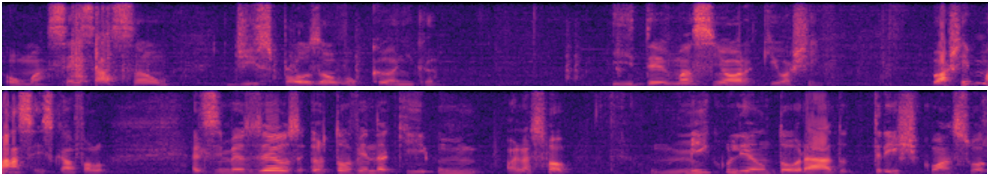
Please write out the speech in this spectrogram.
ou uma sensação de explosão vulcânica. E teve uma senhora que eu achei, eu achei massa isso que ela falou. Ela disse, meu Deus, eu estou vendo aqui um, olha só, um mico-leão dourado triste com a sua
